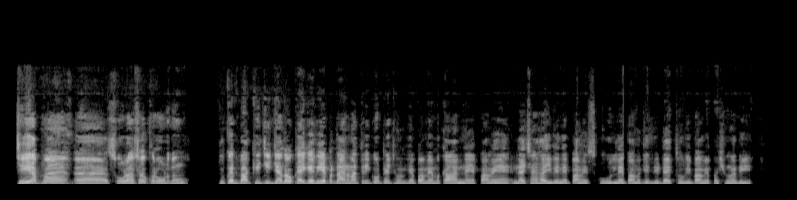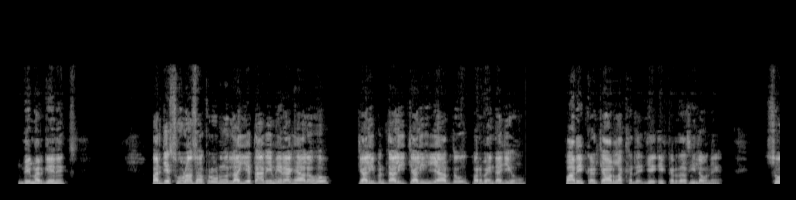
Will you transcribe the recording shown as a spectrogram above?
ਜੇ ਆਪਾਂ ਅਹ, 1600 ਕਰੋੜ ਨੂੰ ਕਿਉਂਕਿ ਬਾਕੀ ਚੀਜ਼ਾਂ ਤਾਂ ਉਹ ਕਹਿ ਵੀ ਇਹ ਪ੍ਰਧਾਨ ਮੰਤਰੀ ਕੋਠੇ 'ਚ ਹੋਣਗੀਆਂ, ਭਾਵੇਂ ਮਕਾਨ ਨੇ, ਭਾਵੇਂ ਨੈਸ਼ਨਲ ਹਾਈਵੇ ਨੇ, ਭਾਵੇਂ ਸਕੂਲ ਨੇ, ਭਾਵੇਂ ਕਿਸੇ ਦੀ ਡੈਥ ਹੋ ਗਈ, ਭਾਵੇਂ ਪਸ਼ੂਆਂ ਦੀ, ਦੇ ਮਰ ਗਏ ਨੇ। ਪਰ ਜੇ 1600 ਕਰੋੜ ਨੂੰ ਲਾਈਏ ਤਾਂ ਵੀ ਮੇਰਾ ਖਿਆਲ ਉਹ 40 45 40 ਹਜ਼ਾਰ ਤੋਂ ਉੱਪਰ ਬਹਿੰਦਾ ਜੀ ਉਹ। ਪਰ ਏਕੜ 4 ਲੱਖ ਦੇ ਜੇ ਏਕੜ ਦਾ ਅਸੀਂ ਲਾਉਨੇ ਆ ਸੋ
